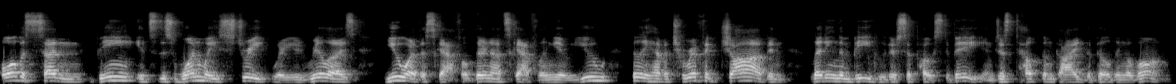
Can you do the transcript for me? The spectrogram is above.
all of a sudden being it's this one-way street where you realize you are the scaffold. They're not scaffolding you. You really have a terrific job in letting them be who they're supposed to be and just help them guide the building along.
